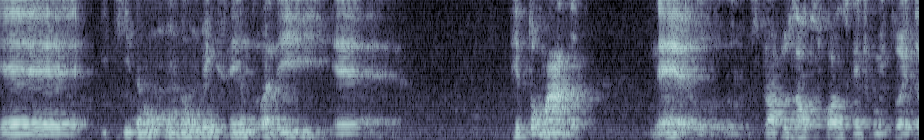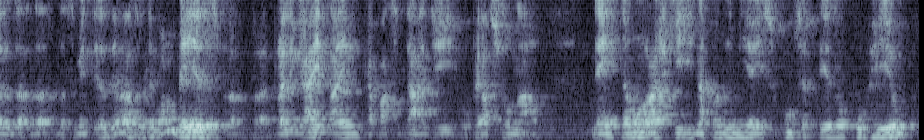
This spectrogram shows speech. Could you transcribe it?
é, e que não, não vem sendo ali é, retomada, né? Os próprios altos fóruns que a gente comentou aí da, da, das, das cementeiras, às vezes demoram meses para ligar e estar tá em capacidade operacional, né? Então, eu acho que na pandemia isso com certeza ocorreu,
